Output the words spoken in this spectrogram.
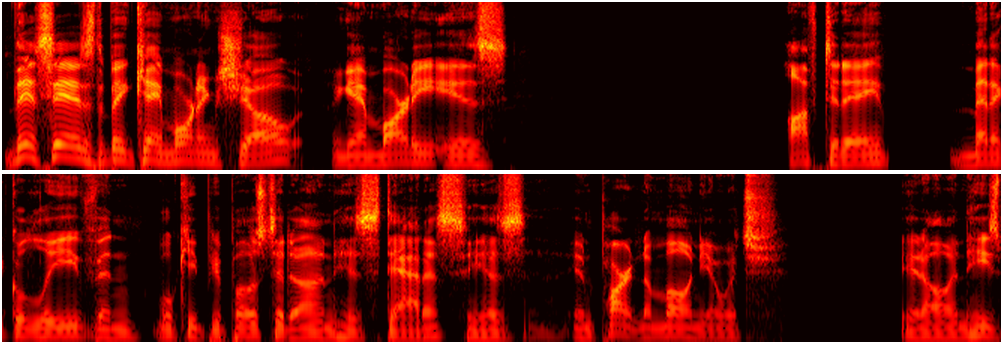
This is the Big K Morning Show. Again, Marty is off today, medical leave, and we'll keep you posted on his status. He has, in part, pneumonia, which, you know, and he's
